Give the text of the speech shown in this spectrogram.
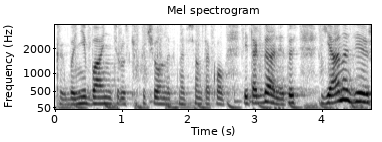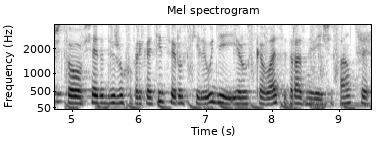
как бы, не банить русских ученых на всем таком и так далее. То есть я надеюсь, что вся эта движуха прекратится, и русские люди, и русская власть – это разные вещи. Санкции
